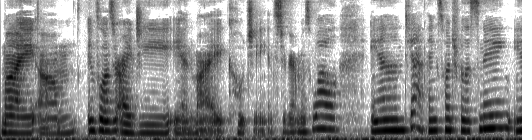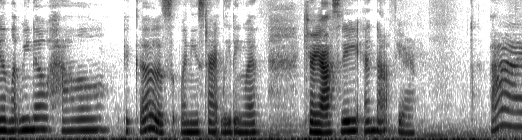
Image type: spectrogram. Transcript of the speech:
my um, influencer IG and my coaching Instagram as well. And yeah, thanks so much for listening. And let me know how it goes when you start leading with curiosity and not fear. Bye.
